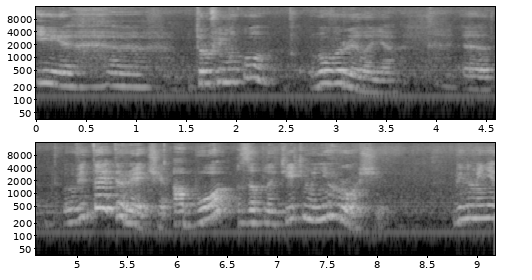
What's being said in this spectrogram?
І Трофімику говорила я, віддайте речі або заплатіть мені гроші. Він мені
